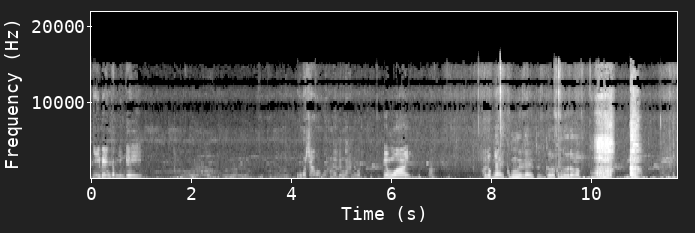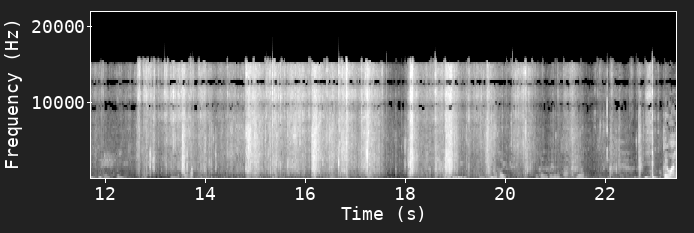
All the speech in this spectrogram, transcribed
nhảy bén trong những cái ủa sao quẩn ra chỗ nhà nữa? Ở ngoài. Thôi đốt nhang cúng người đây tôi cúng nữa được không? Ơi từ từ từ từ pha vô tay hoài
